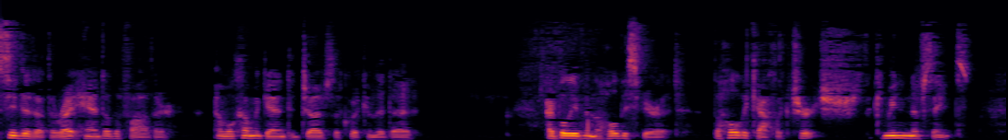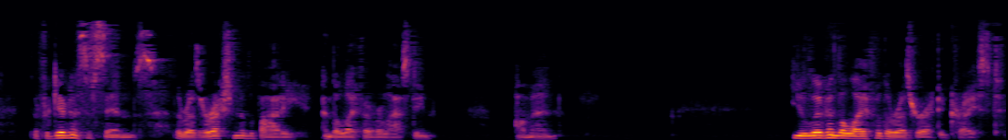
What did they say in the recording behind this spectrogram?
seated at the right hand of the Father, and will come again to judge the quick and the dead. I believe in the Holy Spirit, the Holy Catholic Church, the communion of saints, the forgiveness of sins, the resurrection of the body, and the life everlasting. Amen. You live in the life of the resurrected Christ.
